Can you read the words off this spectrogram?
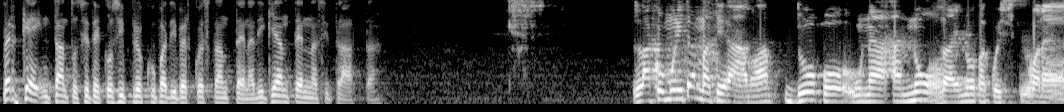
perché intanto siete così preoccupati per questa antenna? Di che antenna si tratta? La comunità materana, dopo una annosa e nota questione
